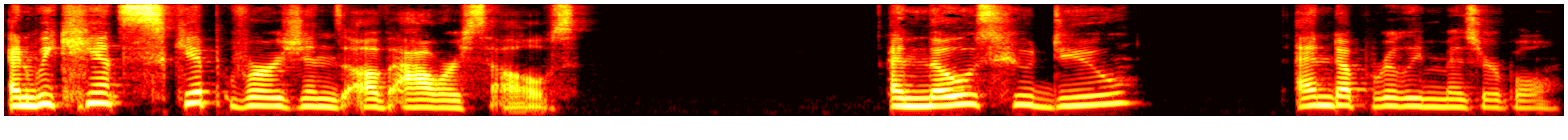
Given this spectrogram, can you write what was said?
And we can't skip versions of ourselves. And those who do end up really miserable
